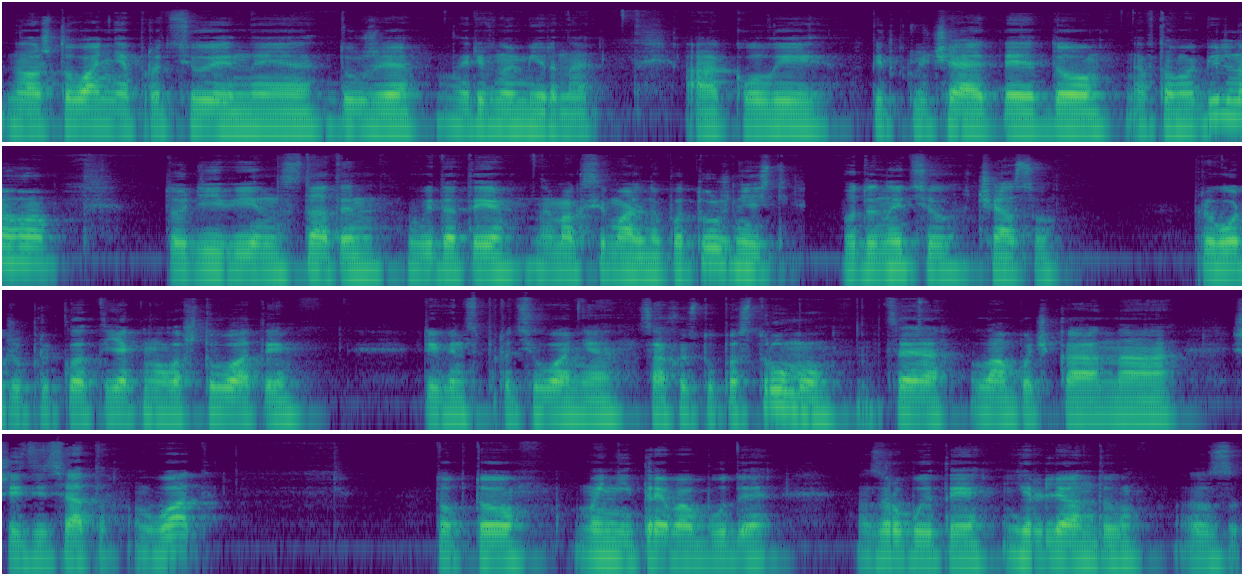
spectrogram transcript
налаштування працює не дуже рівномірне. А коли підключаєте до автомобільного, тоді він здатен видати максимальну потужність в одиницю часу. Приводжу приклад, як налаштувати рівень спрацювання захисту по струму. Це лампочка на 60 Вт. Тобто мені треба буде зробити гірлянду з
